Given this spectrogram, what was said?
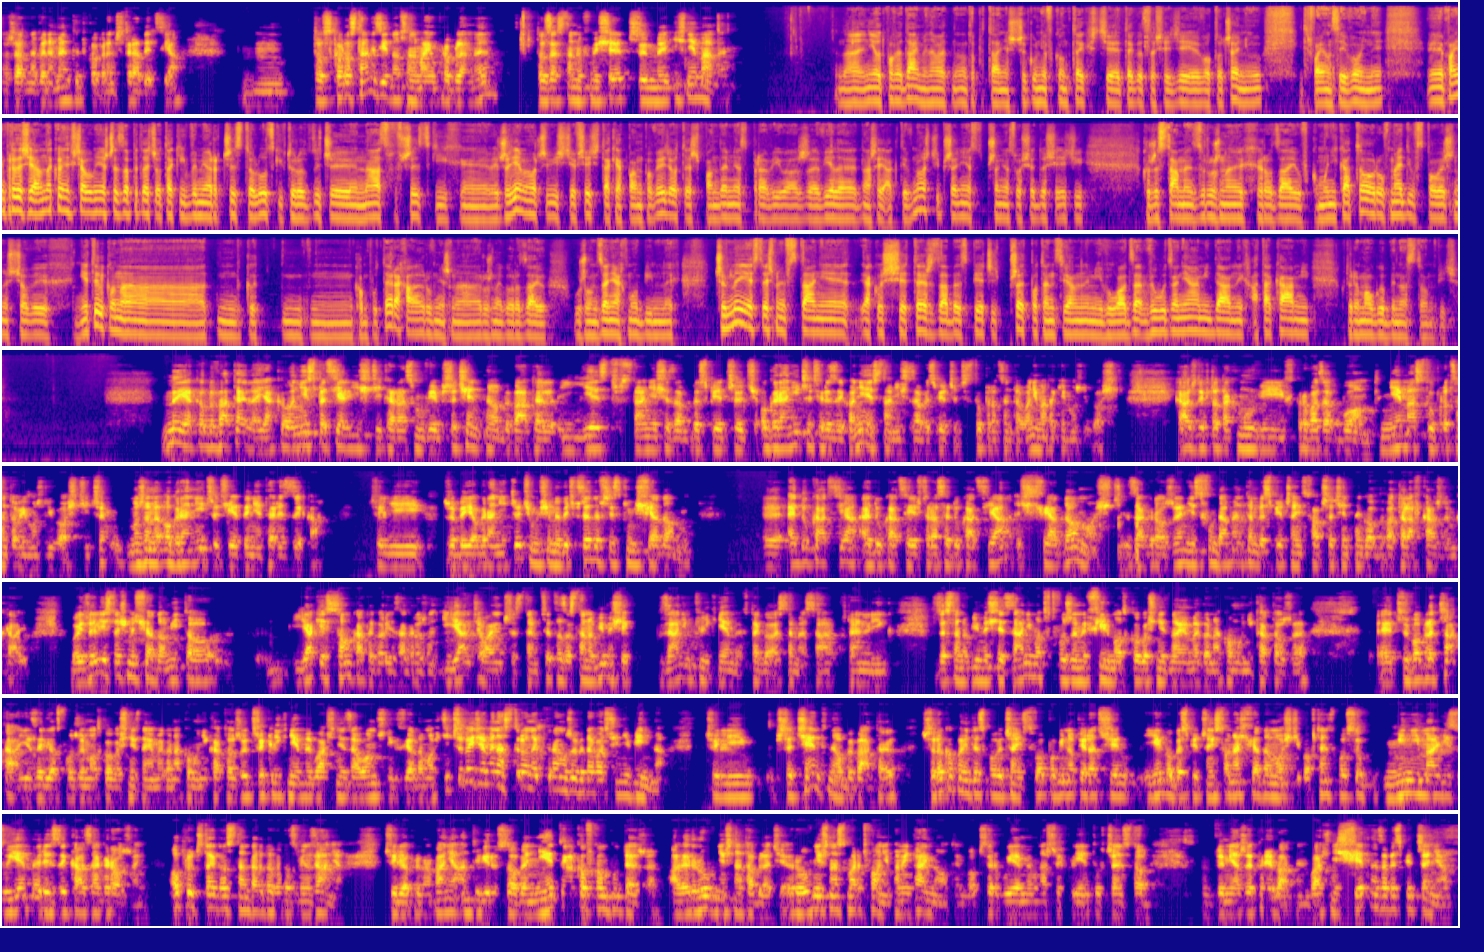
żadne wenementy, tylko wręcz tradycja. Mm, to skoro Stany Zjednoczone mają problemy, to zastanówmy się, czy my ich nie mamy. No, nie odpowiadajmy nawet na to pytanie, szczególnie w kontekście tego, co się dzieje w otoczeniu i trwającej wojny. E, panie prezesie, ja na koniec chciałbym jeszcze zapytać o taki wymiar czysto ludzki, który dotyczy nas wszystkich. E, żyjemy oczywiście w sieci, tak jak pan powiedział, też pandemia sprawiła, że wiele naszej aktywności przenies przeniosło się do sieci. Korzystamy z różnych rodzajów komunikatorów, mediów społecznościowych, nie tylko na komputerach, ale również na różnego rodzaju urządzeniach mobilnych. Czy my jesteśmy w stanie jakoś się też zabezpieczyć przed potencjalnymi wyłudzeniami danych, atakami, które mogłyby nastąpić? my jako obywatele, jako niespecjaliści, teraz mówię, przeciętny obywatel jest w stanie się zabezpieczyć, ograniczyć ryzyko, nie jest w stanie się zabezpieczyć stuprocentowo, nie ma takiej możliwości. Każdy, kto tak mówi, wprowadza w błąd. Nie ma stuprocentowej możliwości. Czy możemy ograniczyć jedynie te ryzyka? Czyli, żeby je ograniczyć, musimy być przede wszystkim świadomi. Edukacja, edukacja, jeszcze raz edukacja, świadomość zagrożeń jest fundamentem bezpieczeństwa przeciętnego obywatela w każdym kraju. Bo jeżeli jesteśmy świadomi, to jakie są kategorie zagrożeń i jak działają przestępcy, to zastanowimy się, zanim klikniemy w tego SMS-a, w ten link, zastanowimy się, zanim odtworzymy film od kogoś nieznajomego na komunikatorze, e, czy w ogóle czata, jeżeli otworzymy od kogoś nieznajomego na komunikatorze, czy klikniemy właśnie załącznik z wiadomości, czy wejdziemy na stronę, która może wydawać się niewinna. Czyli przeciętny obywatel, szeroko pojęte społeczeństwo powinno opierać się jego bezpieczeństwo na świadomości, bo w ten sposób minimalizujemy ryzyka zagrożeń. Oprócz tego standardowe rozwiązania, czyli oprogramowania antywirusowe nie tylko w komputerze, ale również na tablecie, również na smartfonie. Pamiętajmy o tym, bo obserwujemy u naszych klientów często w wymiarze prywatnym właśnie świetne zabezpieczenia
